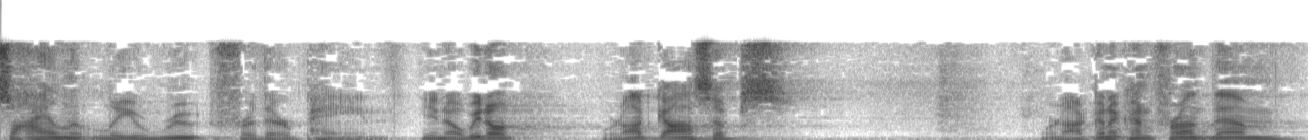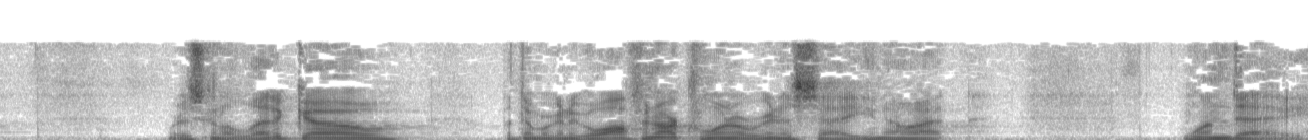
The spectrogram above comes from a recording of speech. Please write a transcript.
silently root for their pain. You know, we don't, we're not gossips. We're not going to confront them. We're just going to let it go. But then we're going to go off in our corner. We're going to say, you know what? One day,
